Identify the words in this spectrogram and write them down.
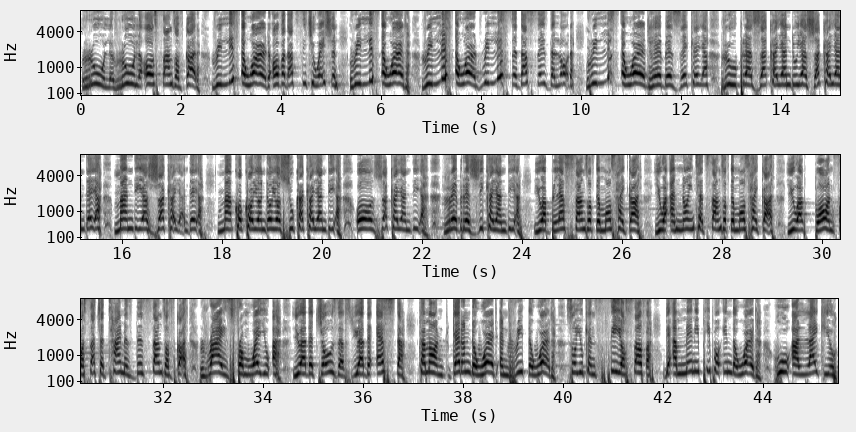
Rule, rule, all sons of God. Release a word over that situation. Release a word. Release a word. Release it. That says the Lord. Release a word. Hebezekeya. Rubra zakayanduya zakayandeya. Mandia zakayandeya. Makokoyondoyo zukakayandia. Oh zakayandia. Rebre zikayandia. You are blessed sons of the Most High God. You are anointed sons of the Most High God. You are born for such a time as this, sons of God. Rise from where you are. You are the Josephs. You are the Esther. Come on, get on the word and read the word so you can see yourself. There are many people in the word who are like you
